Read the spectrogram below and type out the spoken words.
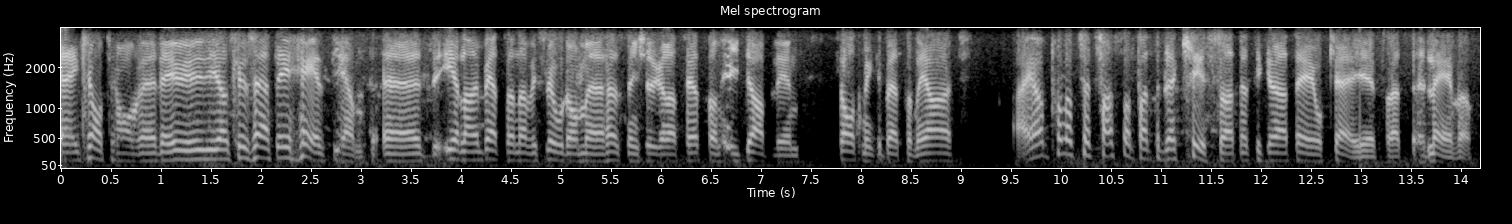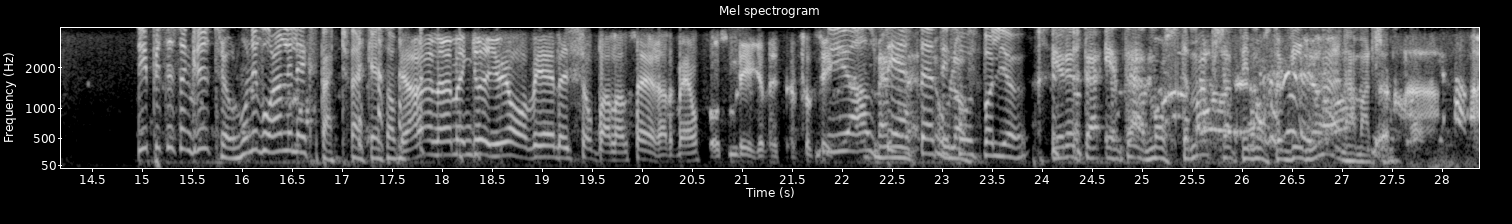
Eh, eh, det är klart vi har. Det är jag skulle säga att det är helt jämnt. Eh, Irland är bättre än när vi slog dem eh, hösten 2013 i Dublin. Klart mycket bättre, men jag... Jag har på något sätt fastnat på att det blir kryss och att jag tycker att det är okej okay för att det lever. Det är precis som Gry tror. Hon är våran lilla expert, verkar det som. Ja, nej, men Gry och jag, vi är lite så balanserade människor som ligger lite Det är försiktigt. ju alltid Men, 1-1 i Olof, fotboll ju. Är det inte, är inte det här en måste-match, att vi måste vinna den här matchen?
